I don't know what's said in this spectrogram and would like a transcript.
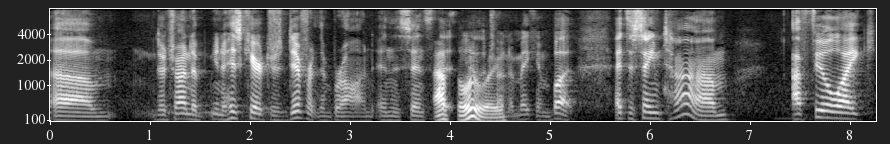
um, they're trying to, you know, his character is different than Braun in the sense that you know, Absolutely. they're trying to make him. But at the same time, I feel like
